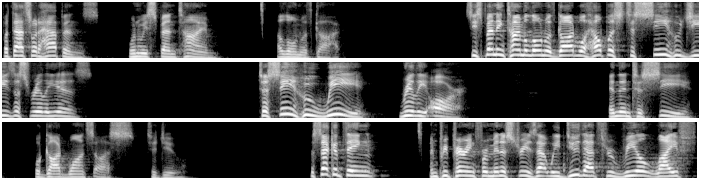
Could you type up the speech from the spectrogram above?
But that's what happens when we spend time alone with God. See, spending time alone with God will help us to see who Jesus really is, to see who we really are, and then to see what God wants us to do. The second thing in preparing for ministry is that we do that through real life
